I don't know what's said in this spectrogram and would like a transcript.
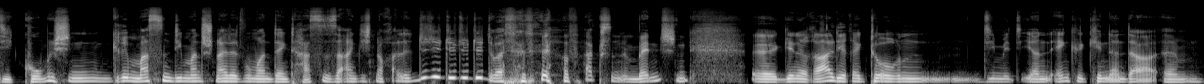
die komischen Grimassen, die man schneidet, wo man denkt, hast du sie eigentlich noch alle? Erwachsene Menschen, äh, Generaldirektoren, die mit ihren Enkelkindern da, ähm,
